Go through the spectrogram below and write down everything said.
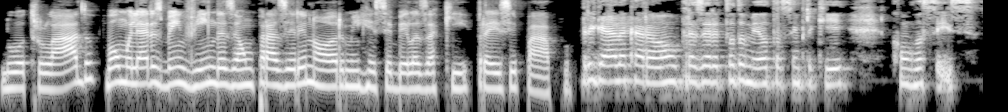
do outro lado. Bom, mulheres, bem-vindas. É um prazer enorme recebê-las aqui para esse papo. Obrigada, Carol. O prazer é todo meu estar sempre aqui com vocês.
